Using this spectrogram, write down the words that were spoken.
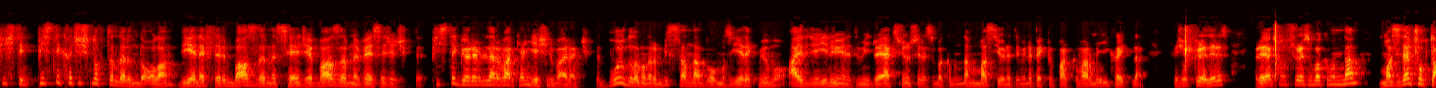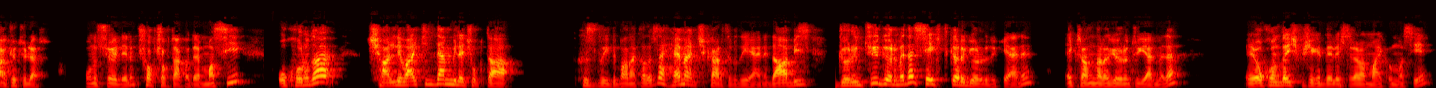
Pistin, pisti kaçış noktalarında olan DNF'lerin bazılarına SC, bazılarına VSC çıktı. Piste görevliler varken yeşil bayrak çıktı. Bu uygulamaların bir standartta olması gerekmiyor mu? Ayrıca yeni yönetimin reaksiyon süresi bakımından Masi yönetimiyle pek bir farkı var mı? İyi kayıtlar. Teşekkür ederiz. Reaksiyon süresi bakımından Masi'den çok daha kötüler. Onu söyleyelim. Çok çok daha kötüler. Masi o konuda Charlie Viking'den bile çok daha hızlıydı bana kalırsa. Hemen çıkartırdı yani. Daha biz görüntüyü görmeden safety car'ı görürdük yani. Ekranlara görüntü gelmeden. E, o konuda hiçbir şekilde eleştiremem Michael Masi'yi.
